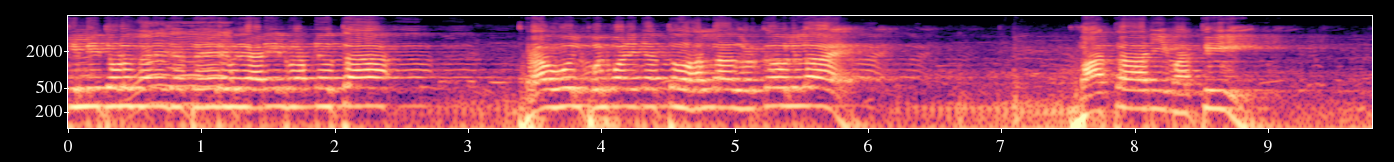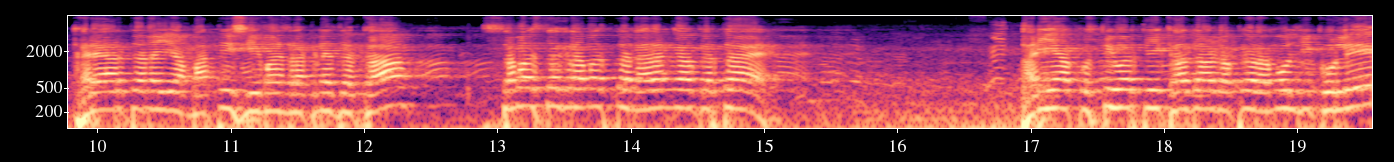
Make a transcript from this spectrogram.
किल्ली तोडून जाण्याच्या तयारीमध्ये अनिल ब्राह्मणे होता. राहुल फुलमाळीने तो हल्ला धुडकावलेला आहे. माता आणि माती खऱ्या अर्थानं या मातीशी इमान राखण्याचं काम समस्त ग्रामस्थ नारायणगाव करतायत. आणि या कुस्तीवरती खासदार डॉक्टर अमोलजी कोल्हे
